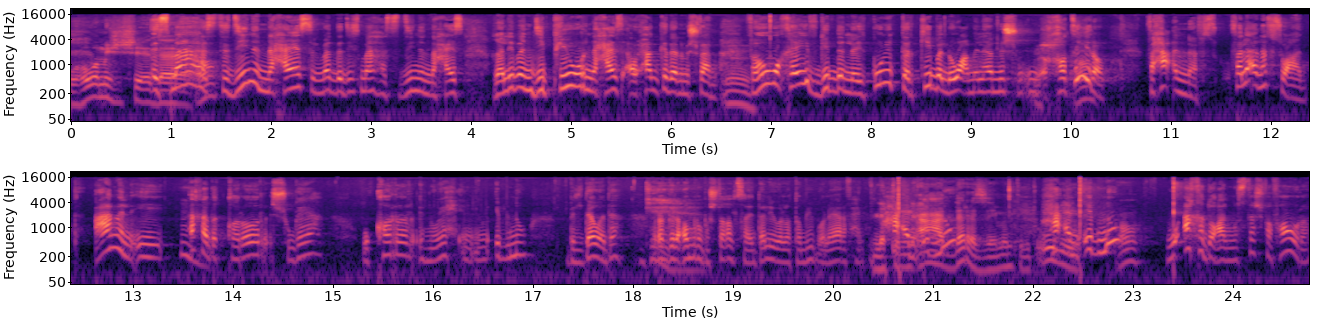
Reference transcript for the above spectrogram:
وهو مش ده اسمها آه. هستidine النحاس المادة دي اسمها هستidine النحاس. غالبا دي بيور نحاس أو حاجة كده أنا مش فاهمة. فهو خايف جدا لا يكون التركيبة اللي هو عاملها مش, خطيرة. فحقن نفسه. فلقى نفسه عدى عمل إيه؟ أخذ القرار الشجاع وقرر إنه يحقن ابنه بالدواء ده. راجل عمره ما اشتغل صيدلي ولا طبيب ولا يعرف حاجة. لكن حقن قعد ابنه درس زي ما انت بتقولي. حقن ابنه آه. واخده على المستشفى فورا.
